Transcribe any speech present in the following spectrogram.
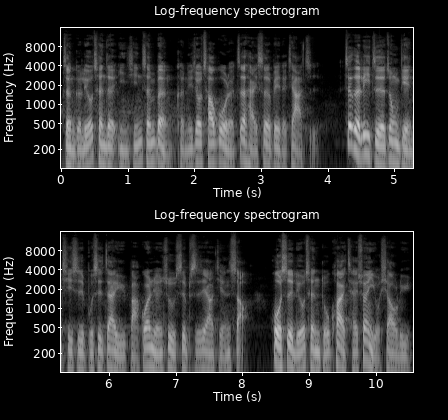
整个流程的隐形成本可能就超过了这台设备的价值。这个例子的重点其实不是在于把关人数是不是要减少，或是流程多快才算有效率。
